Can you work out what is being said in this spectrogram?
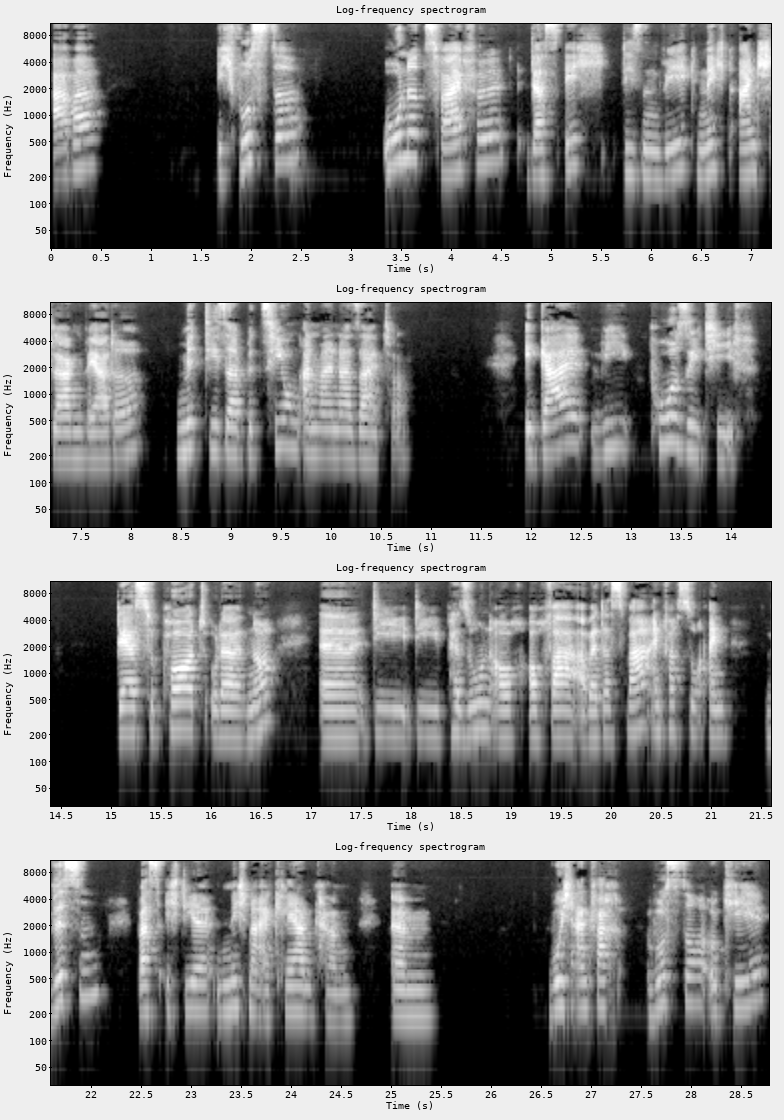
aber ich wusste ohne Zweifel, dass ich diesen Weg nicht einschlagen werde mit dieser Beziehung an meiner Seite. Egal wie positiv der Support oder ne, äh, die, die Person auch, auch war. Aber das war einfach so ein Wissen, was ich dir nicht mal erklären kann. Ähm, wo ich einfach wusste, okay,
